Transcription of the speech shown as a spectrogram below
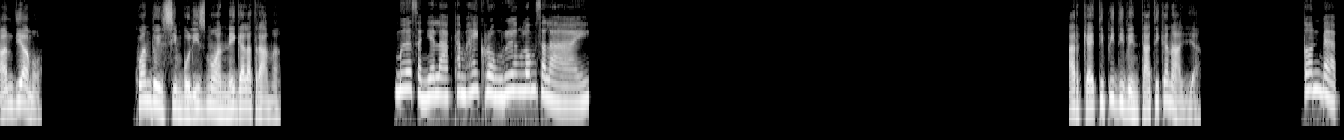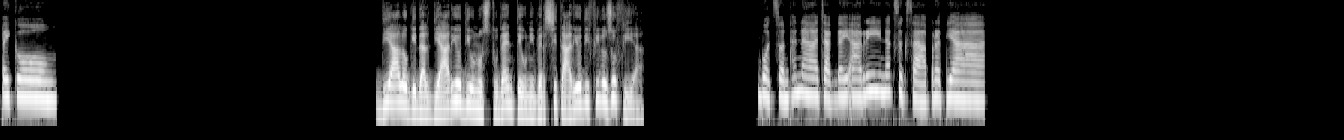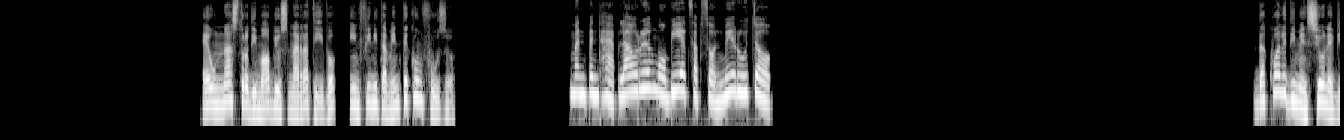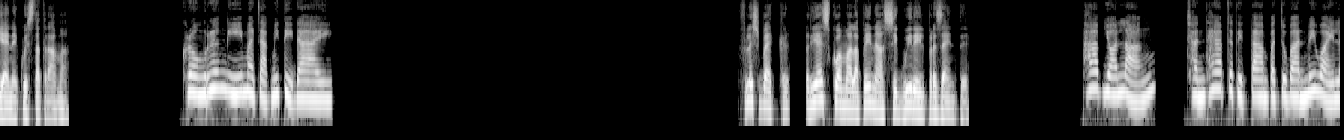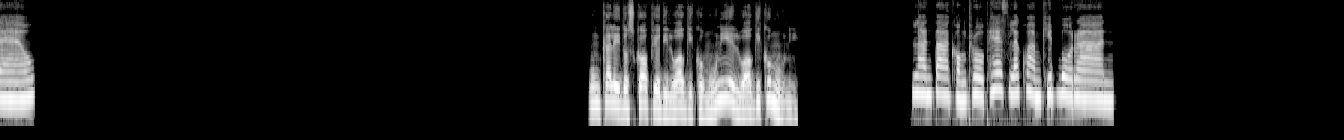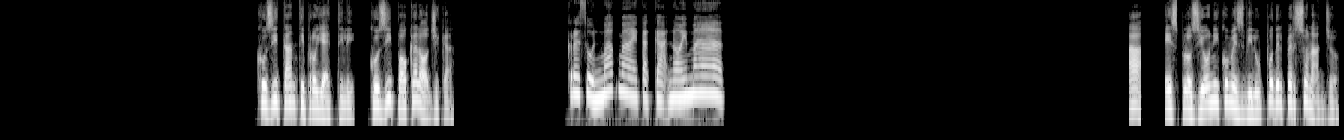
Andiamo. Quando il simbolismo annega la trama. เมื่อสัญลักษณ์ทำให้โครงเรื่องล่มสลาย Archetipi diventati canaglia. ต้นแบบไปโกง Dialoghi dal diario di uno studente universitario di filosofia. บทสนทนาจากไดอารี่นักศึกษาปรัชญา È un nastro di Mobius narrativo, infinitamente confuso. มันเป็นแถบเล่าเรื่องโมเบียสสับสนไม่รู้จบ Da quale dimensione viene questa trama? โครงเรื่องนี้มาจากมิติใด Flashback? Riesco a malapena a seguire il presente. ภาพย้อนหลัง ฉันแทบจะติดตามปัจจุบันไม่ไหวแล้ว Un caleidoscopio di luoghi comuni e luoghi comuni. ลานตาของโทรเพสและความคิดโบราณ Così tanti proiettili, così poca logica. กระสุนมากมายตะกะน้อยมาก Esplosioni come sviluppo del personaggio.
